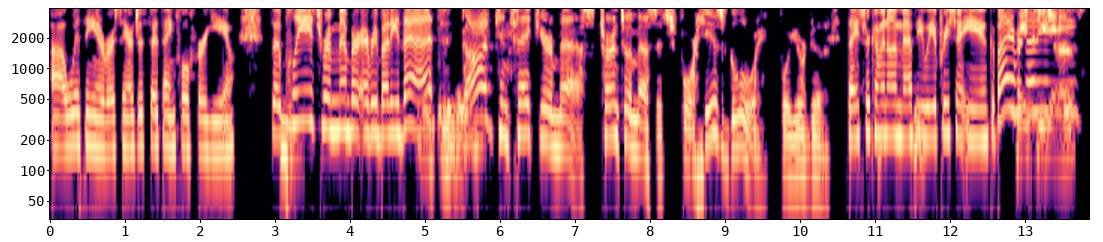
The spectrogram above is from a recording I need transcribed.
uh, with the university. Are just so thankful for you. So mm please remember everybody that God can take your mess, turn to a message for his glory, for your good. Thanks for coming on, Matthew. We appreciate you. Goodbye, everybody. Thank you, guys.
